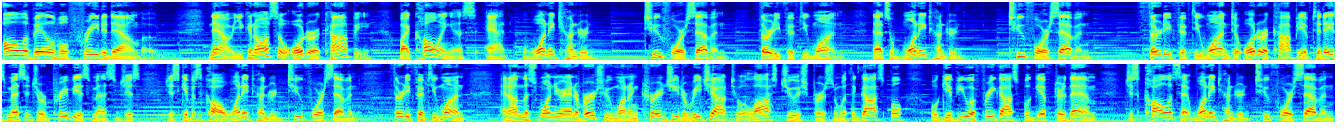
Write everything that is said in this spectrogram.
all available free to download. Now, you can also order a copy by calling us at 1 800 247 3051. That's 1 800 247 3051. To order a copy of today's message or previous messages, just give us a call 1 800 247 3051. And on this one year anniversary, we want to encourage you to reach out to a lost Jewish person with the gospel. We'll give you a free gospel gift or them. Just call us at 1 800 247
